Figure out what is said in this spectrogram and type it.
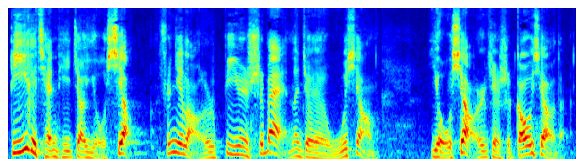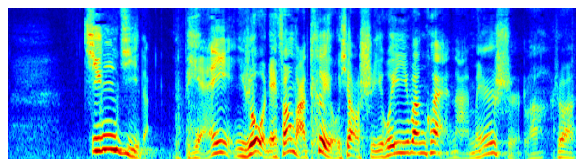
第一个前提叫有效。说你老是避孕失败，那叫无效嘛？有效而且是高效的。经济的便宜，你说我这方法特有效，使一回一万块，那没人使了，是吧？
